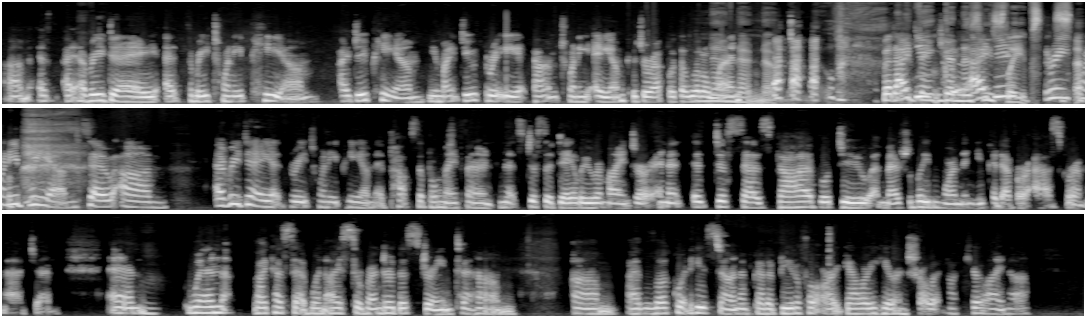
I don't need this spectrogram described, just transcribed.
um, every day at three twenty p.m. I do PM. You might do three um, twenty AM because you're up with a little no, one. No, no, no, no. but I do. Thank goodness I he sleeps. Three twenty so. PM. So um, every day at three twenty PM, it pops up on my phone, and it's just a daily reminder, and it it just says God will do immeasurably more than you could ever ask or imagine. And mm. when, like I said, when I surrender this dream to Him. Um, I look what he's done. I've got a beautiful art gallery here in Charlotte, North Carolina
